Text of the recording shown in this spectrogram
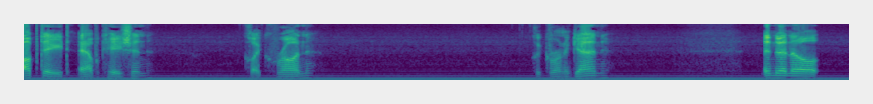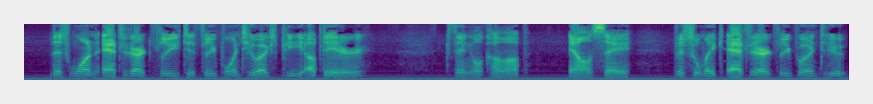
update application. Click run. Click run again. And then I'll, this one after dark 3 to 3.2 XP updater thing will come up. And I'll say this will make after dark 3.2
